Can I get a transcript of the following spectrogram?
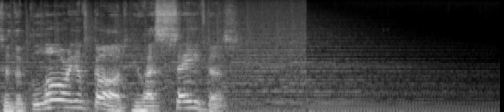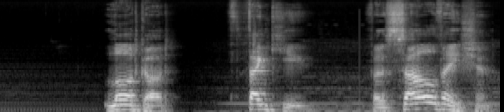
to the glory of God who has saved us. Lord God, thank you for the salvation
